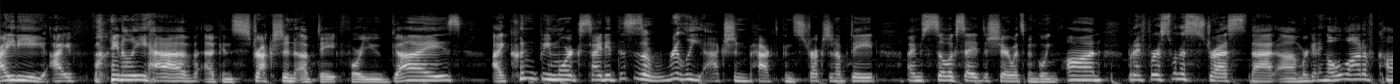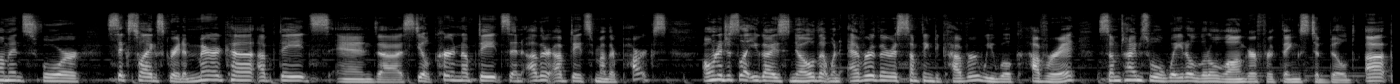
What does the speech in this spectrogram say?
Alrighty, I finally have a construction update for you guys. I couldn't be more excited. This is a really action packed construction update. I'm so excited to share what's been going on. But I first want to stress that um, we're getting a lot of comments for Six Flags Great America updates and uh, Steel Curtain updates and other updates from other parks. I want to just let you guys know that whenever there is something to cover, we will cover it. Sometimes we'll wait a little longer for things to build up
